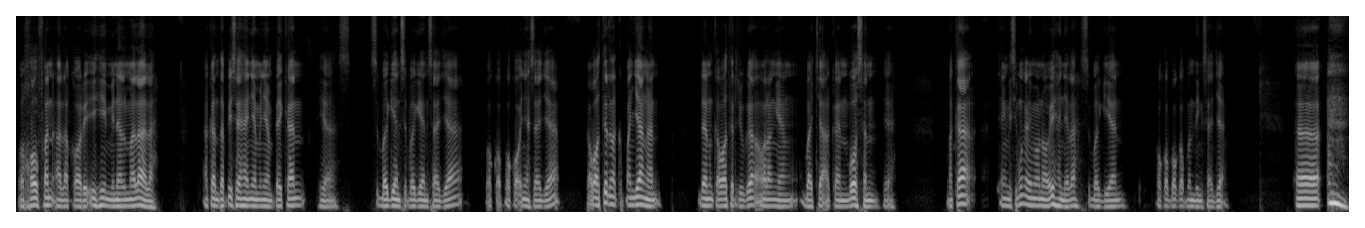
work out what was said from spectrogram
Wa khaufan ala qari'ihi minal malalah. Akan tapi saya hanya menyampaikan ya sebagian-sebagian saja pokok-pokoknya saja. Khawatir kepanjangan. Dan khawatir juga orang yang baca akan bosan ya. Maka yang disebutkan Imam Nawawi hanyalah sebagian pokok-pokok penting saja. Uh,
